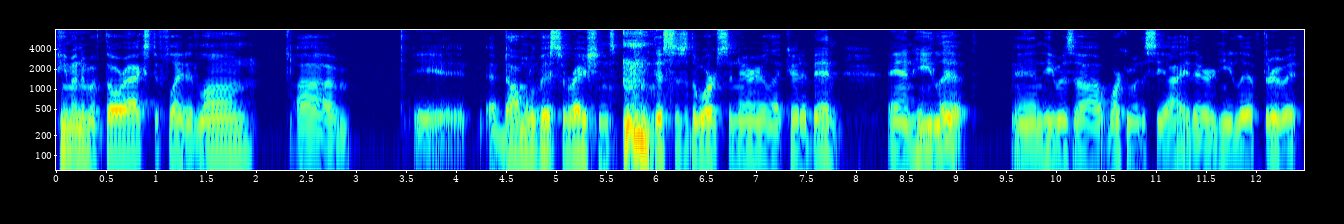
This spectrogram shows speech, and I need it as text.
hemopneumothorax, deflated lung. Um, it, abdominal viscerations. this is the worst scenario that could have been. And he lived and he was uh, working with the CIA there, and he lived through it.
